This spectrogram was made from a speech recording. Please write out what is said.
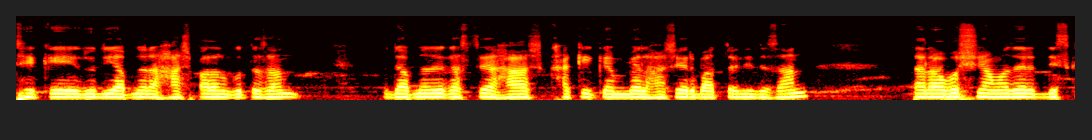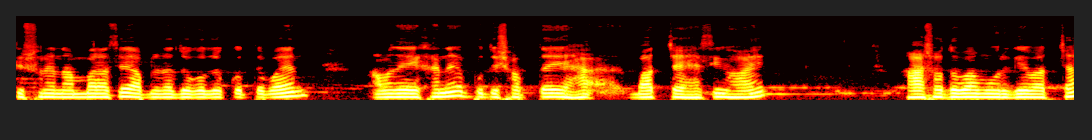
থেকে যদি আপনারা হাঁস পালন করতে চান, যদি আপনাদের কাছে হাঁস, খাকি, ক্যাম্বেল, হাঁসের বাচ্চা নিতে চান, তাহলে অবশ্যই আমাদের ডিসক্রিপশনে নাম্বার আছে, আপনারা যোগাযোগ করতে পারেন। আমাদের এখানে প্রতি সপ্তাহে বাচ্চা হ্যাসিং হয়। হাঁস অথবা মুরগির বাচ্চা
